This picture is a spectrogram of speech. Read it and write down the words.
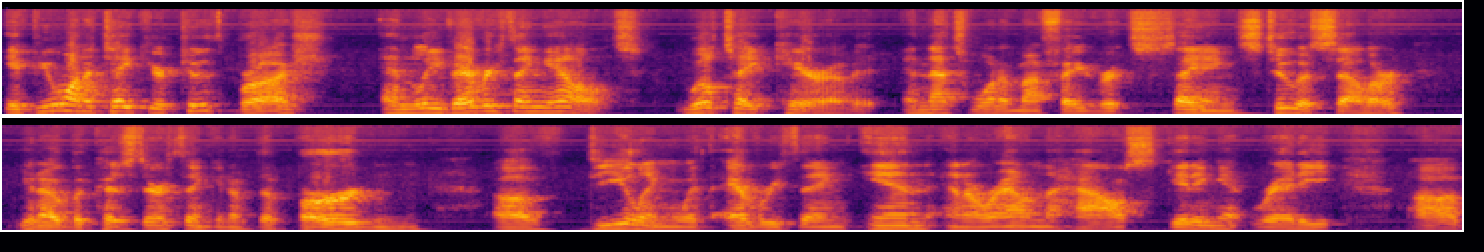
if you want to take your toothbrush and leave everything else, we'll take care of it. And that's one of my favorite sayings to a seller, you know, because they're thinking of the burden of dealing with everything in and around the house, getting it ready, uh,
